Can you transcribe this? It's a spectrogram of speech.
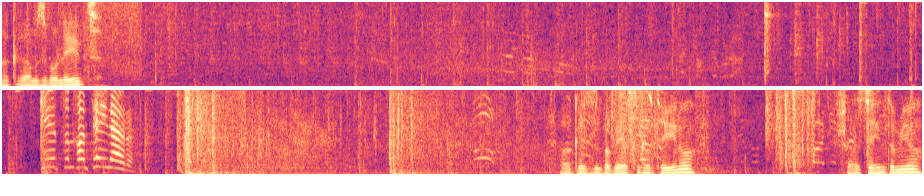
Okay, wir haben es überlebt. Geh zum Container! Okay, sind beim ersten Container. Scheiße hinter mir.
